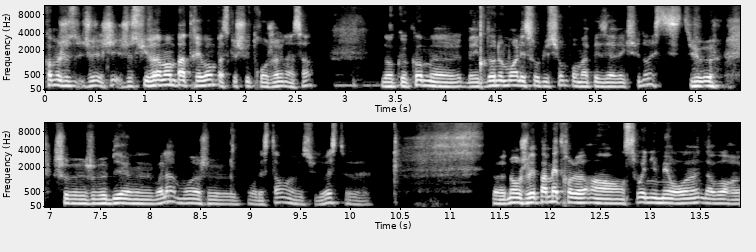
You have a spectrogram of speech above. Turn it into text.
comme je, je, suis vraiment pas très bon parce que je suis trop jeune à ça. Donc, comme euh, ben, donne-moi les solutions pour m'apaiser avec Sud-Ouest, si tu veux. Je, veux bien. Euh, voilà, moi, je, pour l'instant, euh, Sud-Ouest. non, je vais pas mettre en souhait numéro un d'avoir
